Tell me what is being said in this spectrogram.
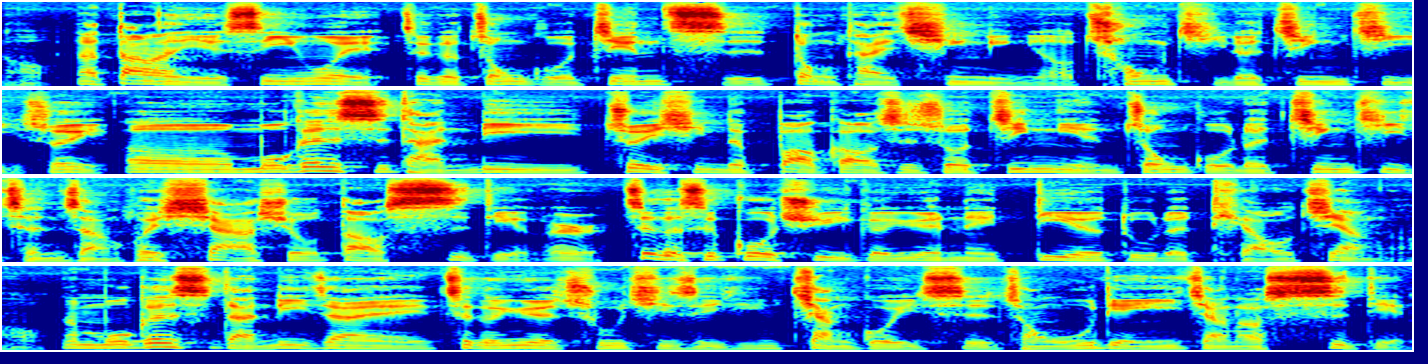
哦。那当然也是因为这个中国坚持动态清零哦，冲击了经济。所以呃，摩根斯坦利最新的报告是说，今年中国的经济成长会下修到四点二，这个是过去一个月内第二度的调降哦。那摩根斯坦利在这个月初其实已经降过一次，从五点一降到四点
